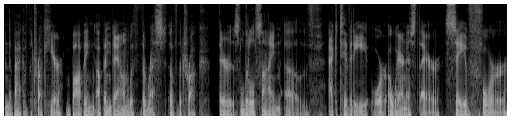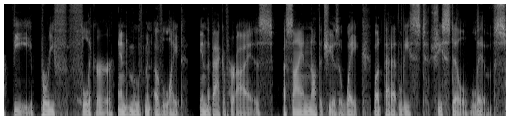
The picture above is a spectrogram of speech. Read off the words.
in the back of the truck here, bobbing up and down with the rest of the truck there's little sign of activity or awareness there, save for the brief flicker and movement of light in the back of her eyes. A sign not that she is awake, but that at least she still lives.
